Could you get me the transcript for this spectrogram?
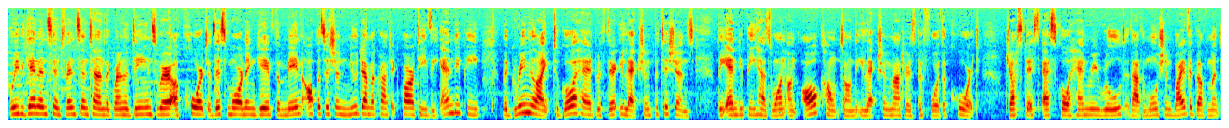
We begin in St. Vincent and the Grenadines, where a court this morning gave the main opposition New Democratic Party, the NDP, the green light to go ahead with their election petitions. The NDP has won on all counts on the election matters before the court. Justice Esco Henry ruled that the motion by the government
